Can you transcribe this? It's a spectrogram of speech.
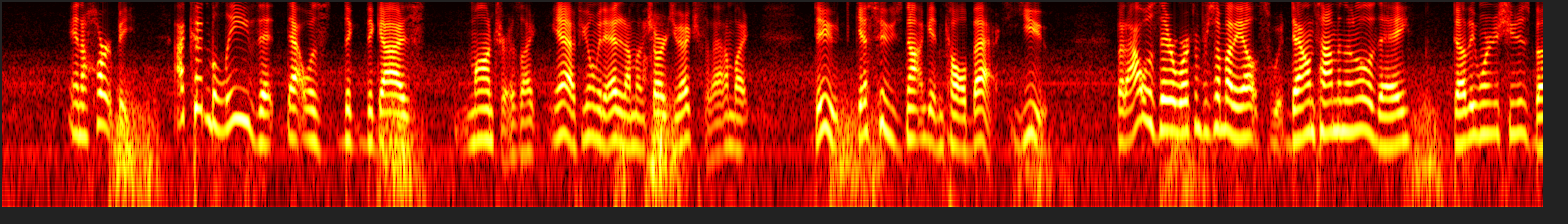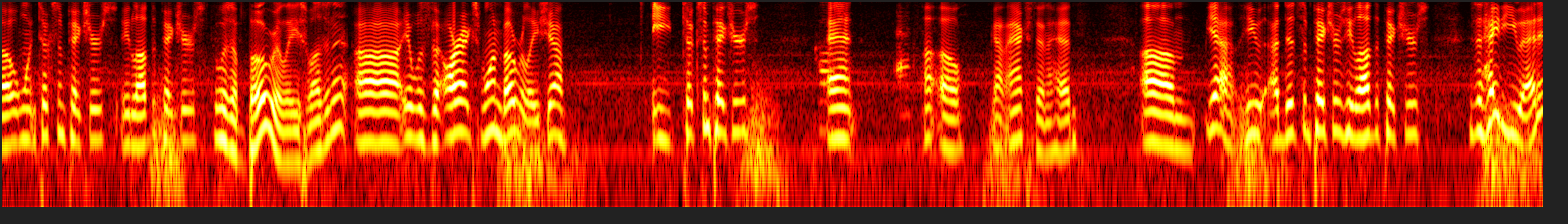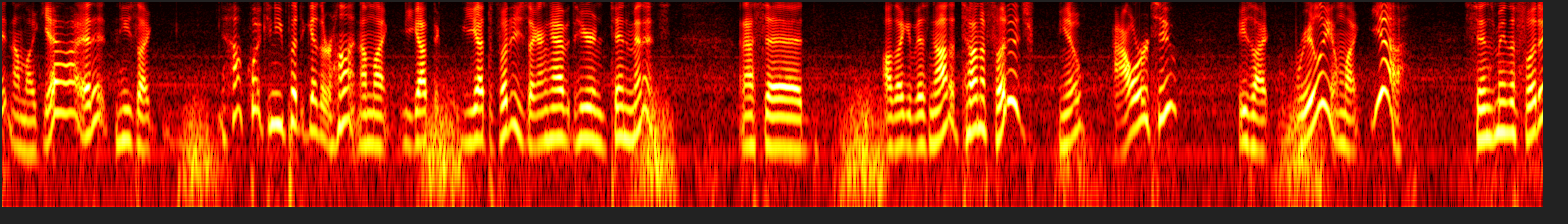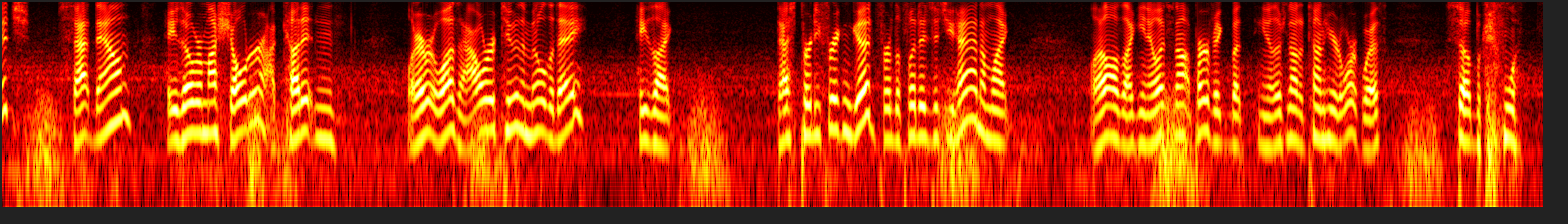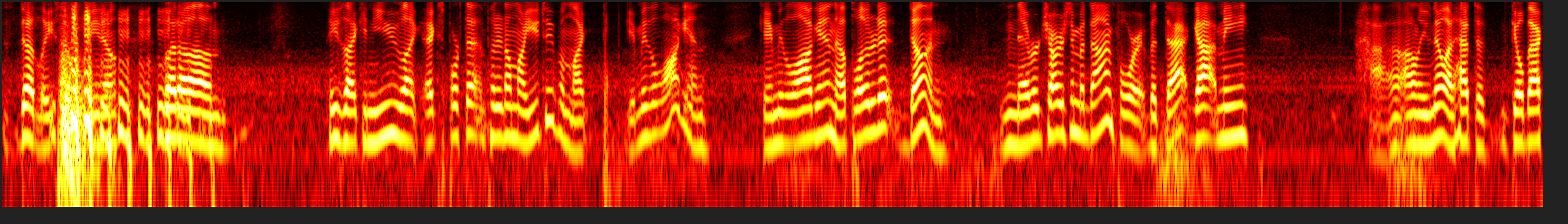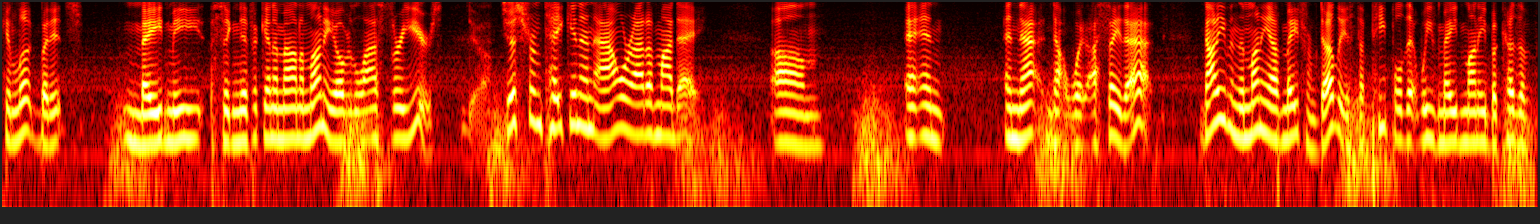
in a heartbeat, I couldn't believe that that was the the guy's mantra. It's like, yeah, if you want me to edit, I'm going to charge you extra for that. I'm like, dude, guess who's not getting called back? You. But I was there working for somebody else, downtime in the middle of the day. Dudley wanted to shoot his bow. Went and took some pictures. He loved the pictures. It was a bow release, wasn't it? Uh, it was the RX1 bow release. Yeah. He took some pictures, and uh oh, got an accident ahead. Um, yeah, he I did some pictures. He loved the pictures. He said, "Hey, do you edit?" And I'm like, "Yeah, I edit." And he's like, "How quick can you put together a hunt?" And I'm like, "You got the you got the footage." He's like, "I can have it here in ten minutes." And I said, I was like, if it's not a ton of footage, you know, hour or two. He's like, really? I'm like, yeah. Sends me the footage. Sat down. He's over my shoulder. I cut it in whatever it was, an hour or two in the middle of the day. He's like, that's pretty freaking good for the footage that you had. I'm like, well, I was like, you know, it's not perfect, but you know, there's not a ton here to work with. So because well, it's Dudley, so you know, but um, he's like, can you like export that and put it on my YouTube? I'm like, give me the login. Gave me the login, uploaded it, done. Never charged him a dime for it, but that got me. I don't even know. I'd have to go back and look, but it's made me a significant amount of money over the last three years Yeah. just from taking an hour out of my day. Um, and and that not what I say that not even the money I've made from Dudley. It's the people that we've made money because of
